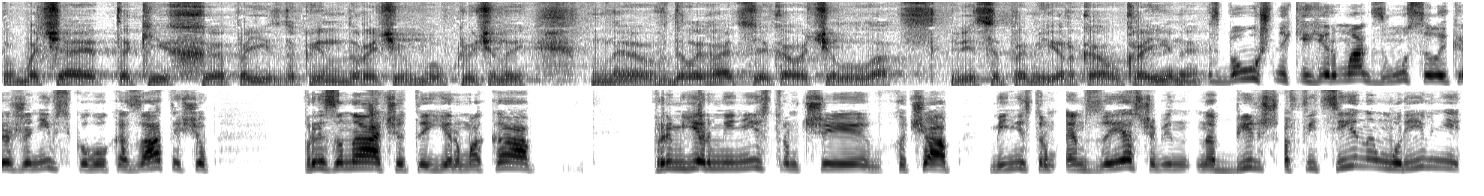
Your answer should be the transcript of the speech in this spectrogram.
вбачає таких е, поїздок. Він, до речі, був включений в делегацію, яка очолила віце-прем'єрка України. СБУшники Єрмак змусили Крижанівського казати, щоб призначити Єрмака прем'єр-міністром чи хоча б міністром МЗС, щоб він на більш офіційному рівні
